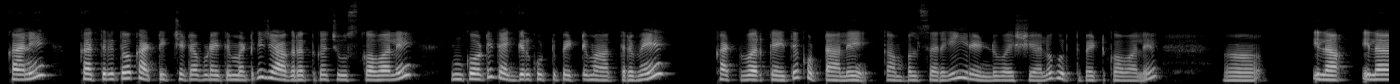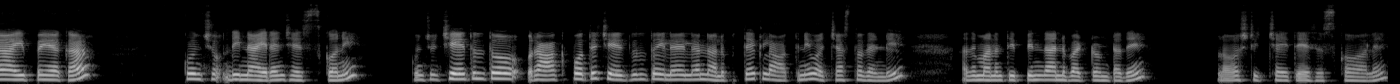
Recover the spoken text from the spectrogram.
కానీ కత్తిరితో కట్టిచ్చేటప్పుడు అయితే మట్టుకి జాగ్రత్తగా చూసుకోవాలి. ఇంకోటి దగ్గర కుట్టు పెట్టి మాత్రమే కట్ వర్క్ అయితే కుట్టాలి. కంపల్సరీగా ఈ రెండు విషయాలు గుర్తుపెట్టుకోవాలి. ఇలా ఇలా అయిపోయాక కొంచెం దీన్ని ఐరన్ చేసుకొని కొంచెం చేతులతో రాకపోతే చేతులతో ఇలా ఇలా నలిపితే క్లాత్‌ని వచ్చేస్తుందండి అది మనం తిప్పిన దాన్ని బట్టి ఉంటుంది ఇలా స్టిచ్ అయితే వేసేసుకోవాలి.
